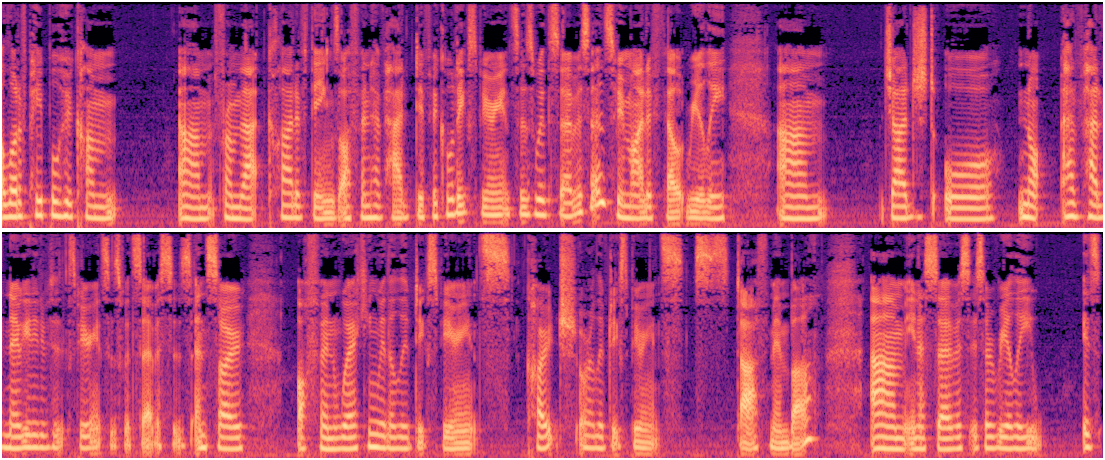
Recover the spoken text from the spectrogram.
A lot of people who come um, from that kind of things often have had difficult experiences with services who might have felt really um, judged or not have had negative experiences with services. And so often working with a lived experience coach or a lived experience staff member um, in a service is a really is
